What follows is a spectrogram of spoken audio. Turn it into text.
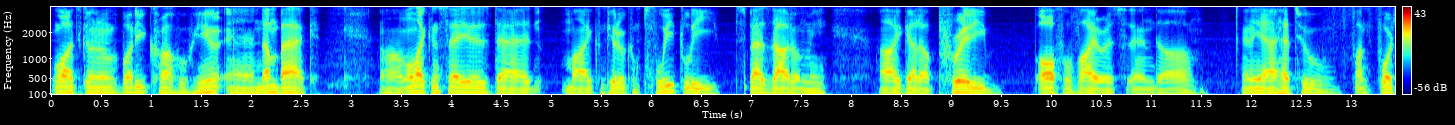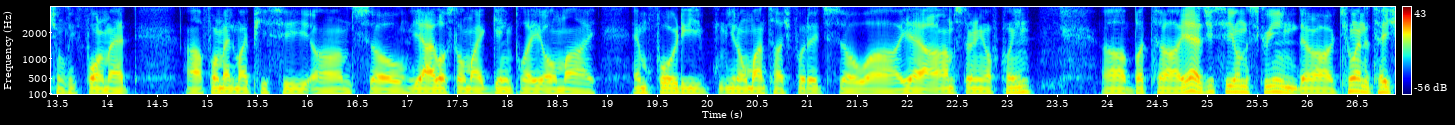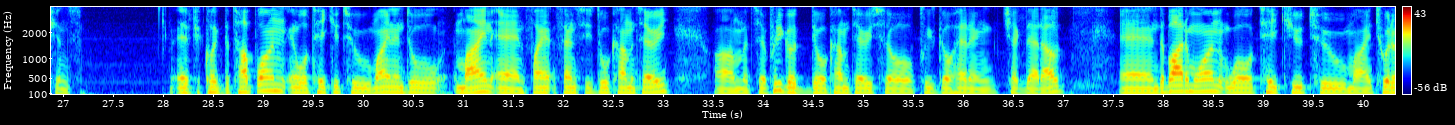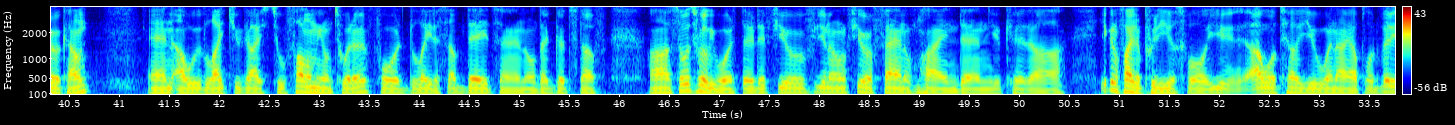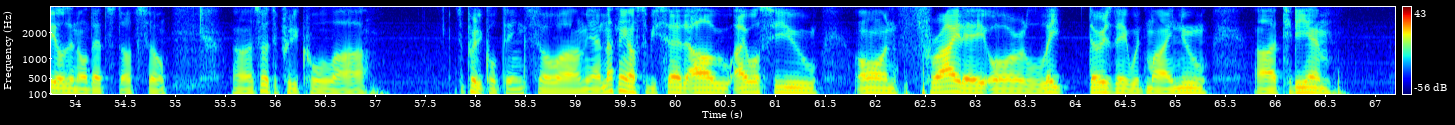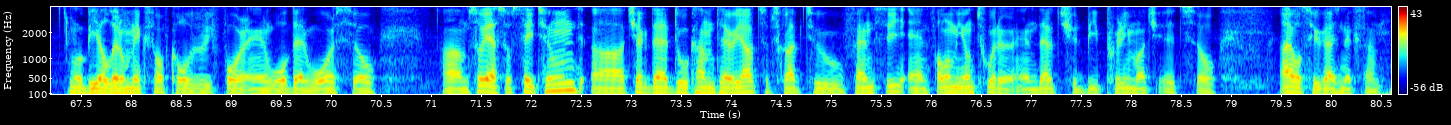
What's going on everybody, Krahu here, and I'm back. Um, all I can say is that my computer completely spazzed out on me. I got a pretty awful virus, and uh, and yeah, I had to unfortunately format uh, format my PC. Um, so yeah, I lost all my gameplay, all my M40, you know, montage footage. So uh, yeah, I'm starting off clean. Uh, but uh, yeah, as you see on the screen, there are two annotations. If you click the top one, it will take you to mine and dual mine and Fi Fantasy's dual commentary. Um, it's a pretty good dual commentary, so please go ahead and check that out. And the bottom one will take you to my Twitter account. And I would like you guys to follow me on Twitter for the latest updates and all that good stuff. Uh, so it's really worth it. If you're, you know, if you're a fan of mine, then you could, uh, you can find it pretty useful. You, I will tell you when I upload videos and all that stuff. So, uh, so it's a pretty cool. It's a pretty cool thing. So um, yeah, nothing else to be said. I'll I will see you on Friday or late Thursday with my new uh, TDM. It will be a little mix of Call of Duty 4 and World at War. So um, so yeah, so stay tuned. Uh, check that dual commentary out. Subscribe to Fantasy, and follow me on Twitter. And that should be pretty much it. So I will see you guys next time.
